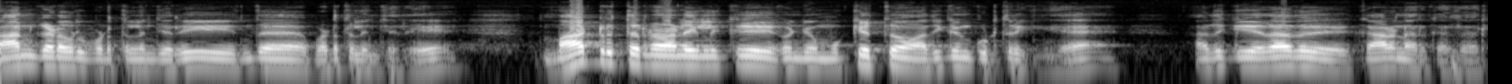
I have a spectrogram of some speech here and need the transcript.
நான் கடவுள் படத்துலையும் சரி இந்த படத்துலையும் சரி மாற்றுத்திறனாளிகளுக்கு கொஞ்சம் முக்கியத்துவம் அதிகம் கொடுத்துருக்கீங்க. அதுக்கு ஏதாவது காரணம் இருக்கா சார்?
